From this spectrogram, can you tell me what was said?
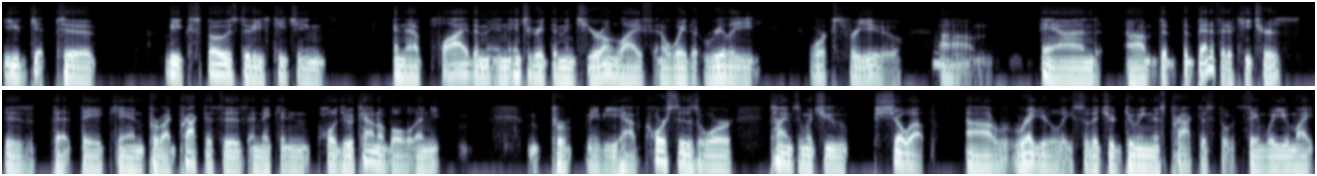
you get to be exposed to these teachings and then apply them and integrate them into your own life in a way that really works for you. Mm-hmm. Um, and um, the the benefit of teachers is that they can provide practices and they can hold you accountable and you, maybe have courses or times in which you show up uh, regularly so that you're doing this practice the same way you might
